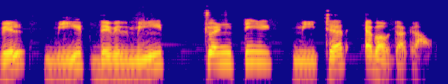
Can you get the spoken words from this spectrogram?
will meet they will meet twenty metre above the ground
